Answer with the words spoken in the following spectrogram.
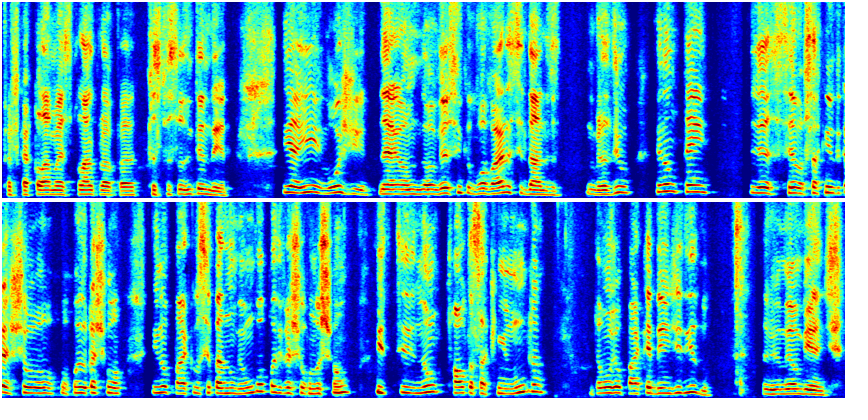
para ficar claro, mais claro para as pessoas entenderem. E aí, hoje, né, eu vejo assim que eu vou a várias cidades no Brasil e não tem seu saquinho de cachorro, cocô do cachorro. E no parque você pode não ver um cocô de cachorro no chão e não falta saquinho nunca. Então hoje o parque é bem gerido no meio ambiente.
